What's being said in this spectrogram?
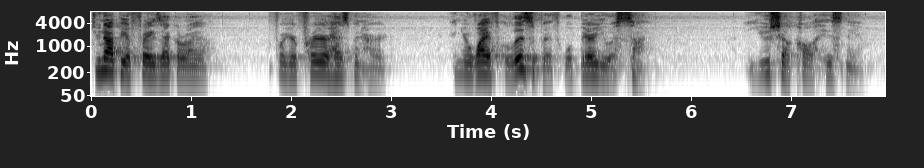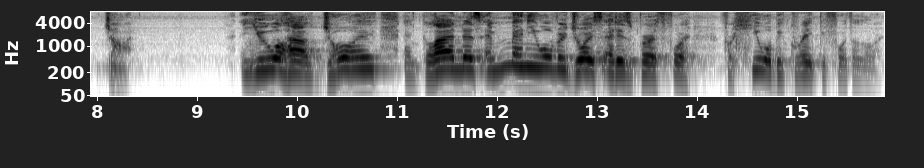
Do not be afraid, Zechariah, for your prayer has been heard, and your wife Elizabeth will bear you a son. You shall call his name John. And you will have joy and gladness, and many will rejoice at his birth, for for he will be great before the Lord.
